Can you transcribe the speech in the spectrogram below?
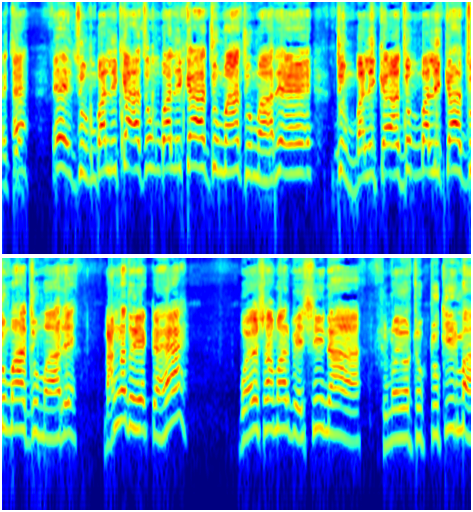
আচ্ছা। হ্যাঁ? এই জুম্বালিকা জুম্বালিকা জুমা জুমা রে। জুম্বালিকা জুম্বালিকা জুমা জুমা রে। বাংলা দুই একটা হ্যাঁ? বয়স আমার বেশি না। শুনোয় টুকটুকির মা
